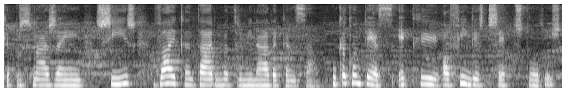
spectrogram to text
que a personagem X vai cantar uma determinada canção. O que acontece é que, ao fim destes séculos todos,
